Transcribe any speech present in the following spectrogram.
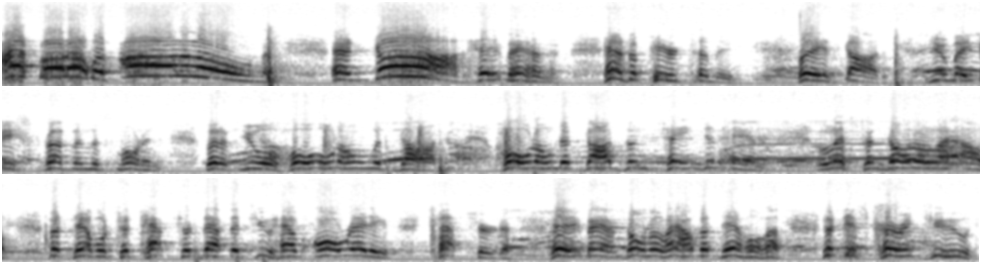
I thought I was all alone. And God, amen, has appeared to me. Praise God. You may be struggling this morning but if you'll hold on with God, hold on to God's unchanging hand. Listen, don't allow the devil to capture that that you have already captured. Amen. Don't allow the devil to discourage you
